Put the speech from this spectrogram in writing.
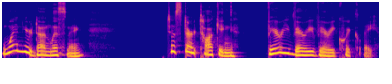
when you're done listening, just start talking very, very, very quickly.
